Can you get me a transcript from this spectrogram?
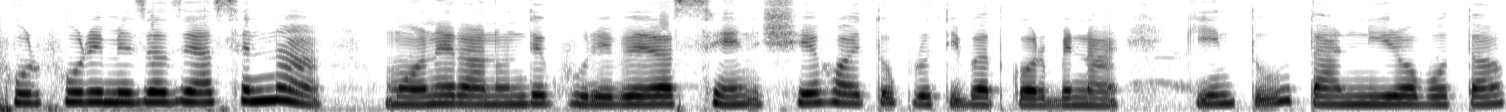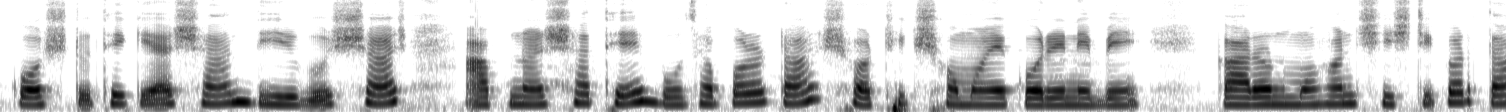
ফুরফুরে মেজাজে আছেন না? মনের আনন্দে ঘুরে বেড়াচ্ছেন, সে হয়তো প্রতিবাদ করবে না। কিন্তু তার নীরবতা, কষ্ট থেকে আসা দীর্ঘশ্বাস আপনার সাথে বোঝাপড়াটা সঠিক সময়ে করে নেবে। কারণ মহান সৃষ্টিকর্তা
